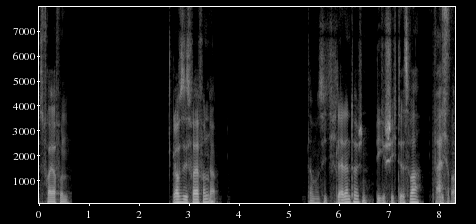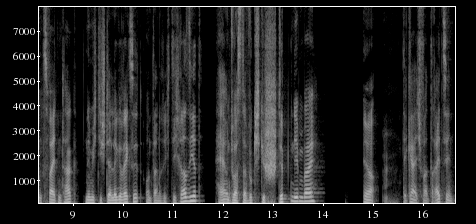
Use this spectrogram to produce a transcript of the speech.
ist frei erfunden. Glaubst du, sie ist frei erfunden? Ja. Da muss ich dich leider enttäuschen. Die Geschichte ist wahr. Was? Ich habe am zweiten Tag nämlich die Stelle gewechselt und dann richtig rasiert. Hä, und du hast da wirklich gestippt nebenbei? Ja. Digga, ich war 13.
